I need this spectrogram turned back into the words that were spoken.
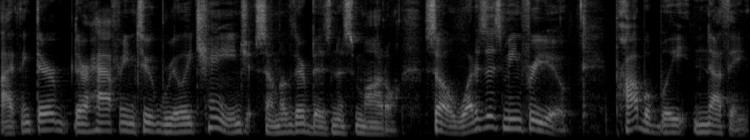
I think they're they're having to really change some of their business model. So, what does this mean for you? Probably nothing.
